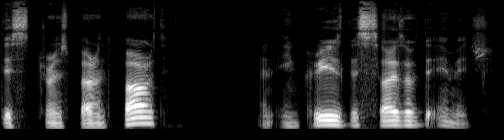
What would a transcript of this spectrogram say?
this transparent part and increase the size of the image.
